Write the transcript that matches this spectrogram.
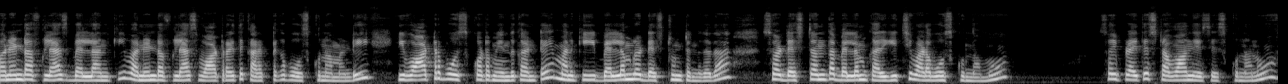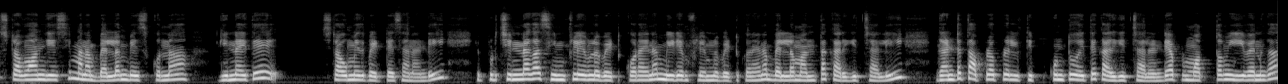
వన్ అండ్ హాఫ్ గ్లాస్ బెల్లానికి one and half glass water అయితే కరెక్ట్గా పోసుకున్నామండి. ఈ వాటర్ పోసుకోవడం ఎందుకంటే మనకి బెల్లంలో డస్ట్ ఉంటుంది కదా. సో ఆ డస్ట్ అంతా బెల్లం కరిగించి వడబోసుకుందాము. సో ఇప్పుడైతే స్టవ్ ఆన్ చేసేసుకున్నాను. స్టవ్ ఆన్ చేసి మనం బెల్లం వేసుకున్న గిన్నె అయితే స్టవ్ మీద పెట్టేశానండి. ఇప్పుడు చిన్నగా సిమ్ ఫ్లేమ్లో పెట్టుకొనైనా మీడియం ఫ్లేమ్లో పెట్టుకొని అయినా బెల్లం అంతా కరిగించాలి. గంటతో అప్పుడప్పుడు ఇలా తిప్పుకుంటూ అయితే కరిగించాలండి. అప్పుడు మొత్తం ఈవెన్గా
